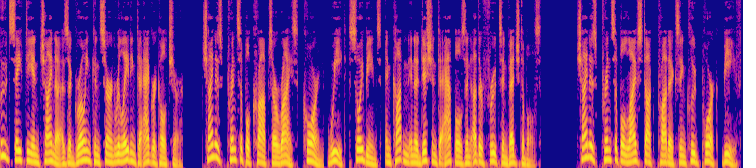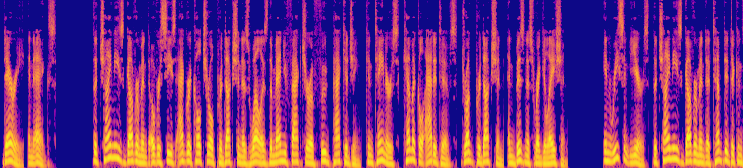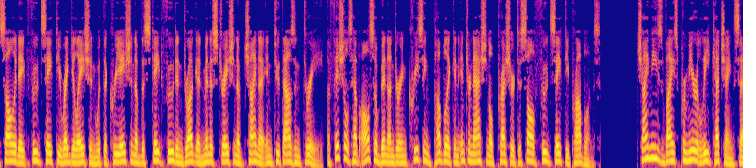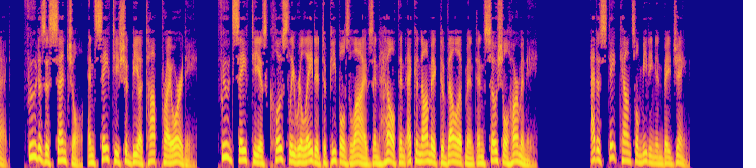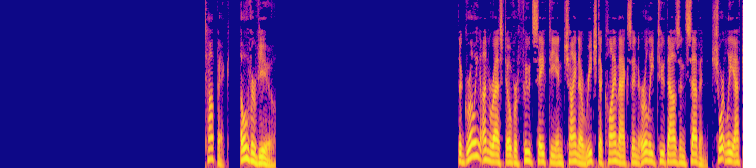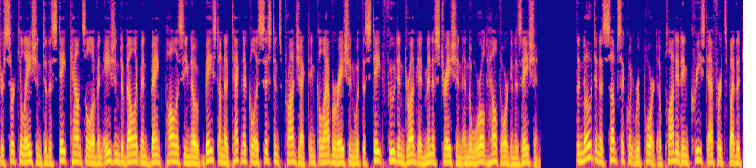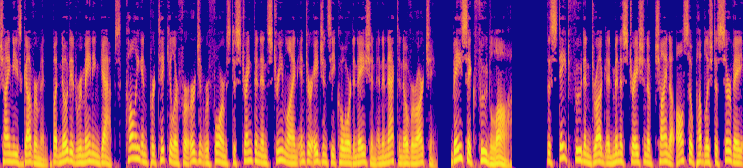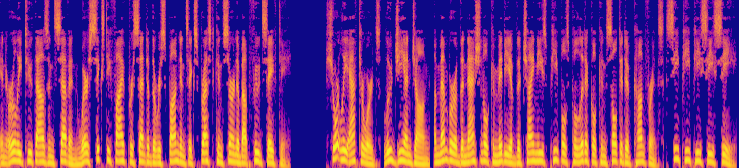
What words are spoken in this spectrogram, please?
Food safety in China is a growing concern relating to agriculture. China's principal crops are rice, corn, wheat, soybeans, and cotton in addition to apples and other fruits and vegetables. China's principal livestock products include pork, beef, dairy, and eggs. The Chinese government oversees agricultural production as well as the manufacture of food packaging, containers, chemical additives, drug production, and business regulation. In recent years, the Chinese government attempted to consolidate food safety regulation with the creation of the State Food and Drug Administration of China in 2003. Officials have also been under increasing public and international pressure to solve food safety problems. Chinese Vice Premier Li Keqiang said, Food is essential, and safety should be a top priority. Food safety is closely related to people's lives and health and economic development and social harmony. At a State Council meeting in Beijing. Overview The growing unrest over food safety in China reached a climax in early 2007, shortly after circulation to the State Council of an Asian Development Bank policy note based on a technical assistance project in collaboration with the State Food and Drug Administration and the World Health Organization. The note and a subsequent report applauded increased efforts by the Chinese government but noted remaining gaps, calling in particular for urgent reforms to strengthen and streamline interagency coordination and enact an overarching, basic food law. The State Food and Drug Administration of China also published a survey in early 2007 where 65% of the respondents expressed concern about food safety. Shortly afterwards, Liu Jianzhong, a member of the National Committee of the Chinese People's Political Consultative Conference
